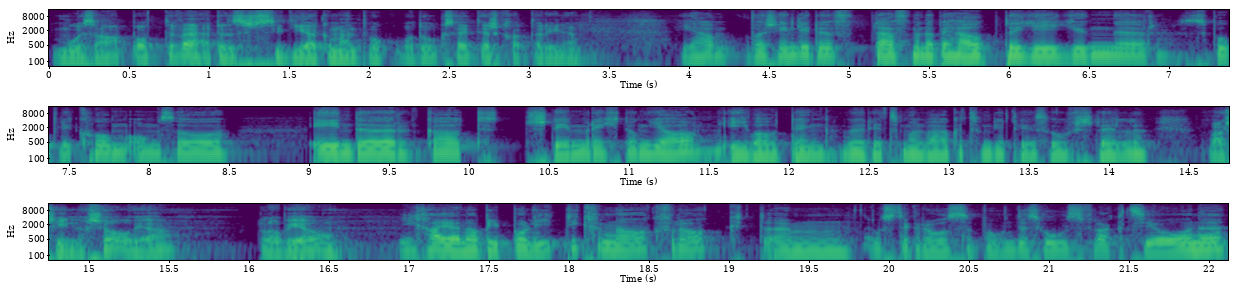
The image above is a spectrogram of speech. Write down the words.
muss angeboten werden. Das sind die Argumente, die du gesagt hast, Katharina. Ja, wahrscheinlich darf, darf man noch behaupten, je jünger das Publikum, umso eher geht die Stimmrichtung ja, E-Voting, würde ich jetzt mal wagen, um die These aufzustellen. Wahrscheinlich schon, ja. Glaube ich auch. Ich habe ja noch bei Politikern nachgefragt, ähm, aus den grossen Bundeshausfraktionen.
